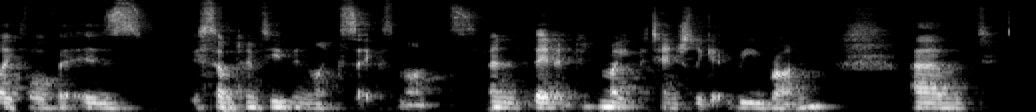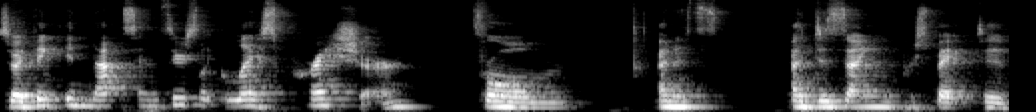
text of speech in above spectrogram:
life of it is sometimes even like six months and then it might potentially get rerun um, so i think in that sense there's like less pressure from and it's a design perspective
